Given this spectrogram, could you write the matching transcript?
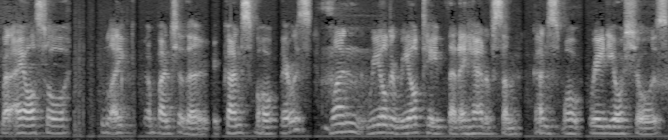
but I also like a bunch of the Gunsmoke. There was one reel to reel tape that I had of some Gunsmoke radio shows,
